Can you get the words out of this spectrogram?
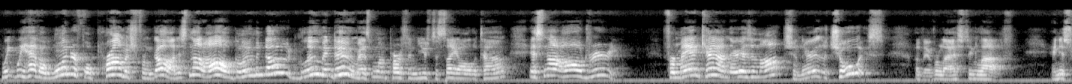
we, we have a wonderful promise from God. It's not all gloom and doom, gloom and doom, as one person used to say all the time. It's not all dreary. For mankind, there is an option, there is a choice of everlasting life. And it's,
